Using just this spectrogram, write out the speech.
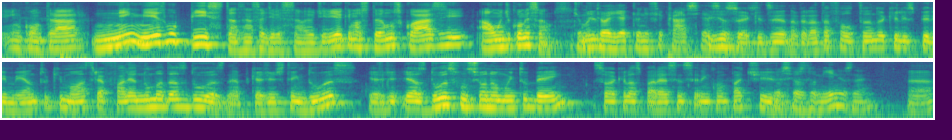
em encontrar nem mesmo pistas nessa direção. Eu diria que nós estamos quase aonde começamos. De uma teoria que unificasse essas Isso, é, quer dizer, na verdade está faltando aquele experimento que mostre a falha numa das duas, né? Porque a gente tem duas e, gente, e as duas funcionam muito bem, só que elas parecem serem compatíveis. Os seus domínios, né? É.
